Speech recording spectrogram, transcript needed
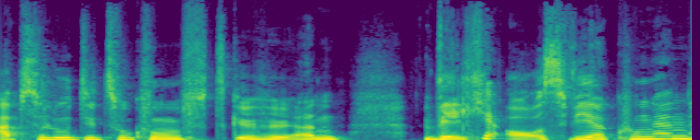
absolut die Zukunft gehören. Welche Auswirkungen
